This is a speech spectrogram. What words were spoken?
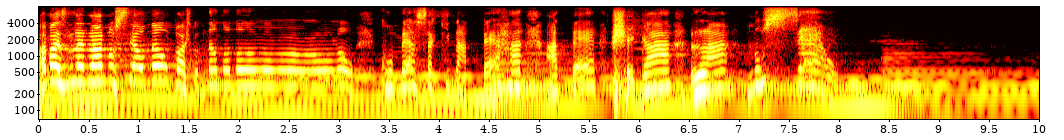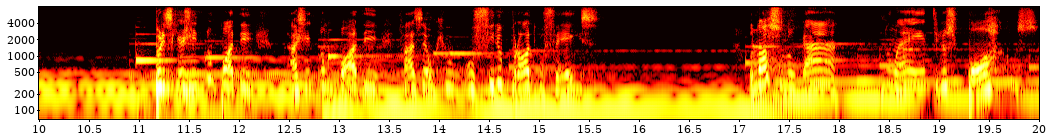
Ah, mas é lá no céu, não, pastor. Não, não, não, não, não, não, não. Começa aqui na terra até chegar lá no céu. Por isso que a gente não pode, a gente não pode fazer o que o filho pródigo fez. O nosso lugar não é entre os porcos.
